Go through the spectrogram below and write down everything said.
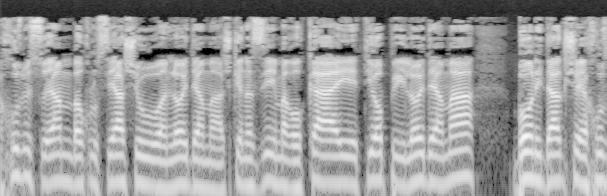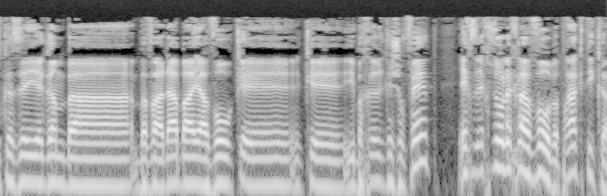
אחוז מסוים באוכלוסייה שהוא, אני לא יודע מה, אשכנזי, מרוקאי, אתיופי, לא יודע מה, בואו נדאג שאחוז כזה יהיה גם ב- בוועדה הבאה יעבור, כ- ייבחר כשופט? איך זה איך זה הולך לעבוד בפרקטיקה?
